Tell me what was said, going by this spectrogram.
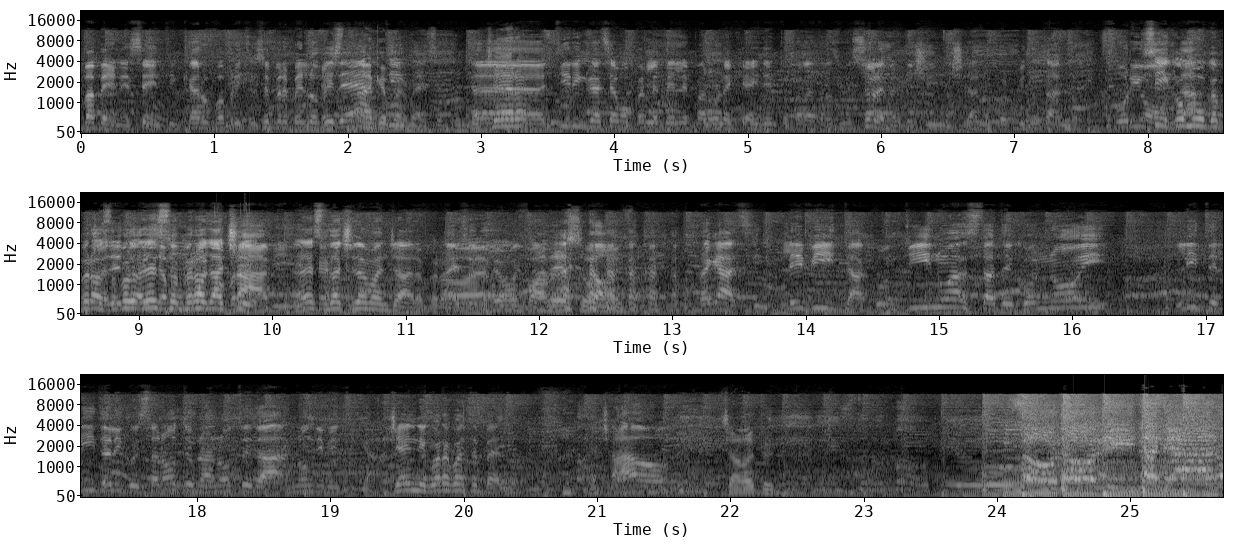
Va bene, senti, caro Fabrizio, sempre bello vederti. Anche per me è sempre un piacere. Eh, ti ringraziamo per le belle parole che hai detto per la trasmissione perché ci, ci hanno colpito tanto. Fuori onda. Sì, comunque però adesso siamo però dacci, adesso dacci da mangiare però, Adesso eh, abbiamo fame. Adesso No. Ragazzi, le vita continua, state con noi. Little Italy questa notte è una notte da non dimenticare. Jenny, guarda quanto è bello. Ciao. Ciao a tutti. italiano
